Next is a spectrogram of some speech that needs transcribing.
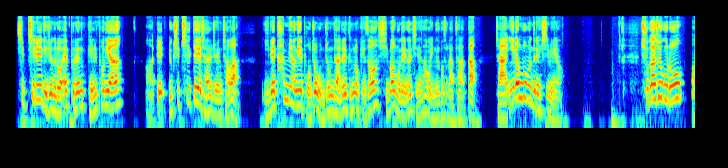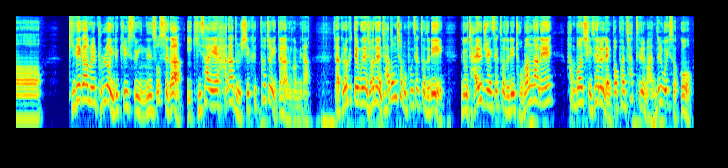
17일 기준으로 애플은 캘리포니아 어, 67대의 자율주행차와 201명의 보조 운전자를 등록해서 시범 운행을 진행하고 있는 것으로 나타났다. 자, 이런 부분들이 핵심이에요. 추가적으로 어, 기대감을 불러일으킬 수 있는 소스가 이 기사에 하나 둘씩 흩어져 있다는 겁니다. 자, 그렇기 때문에 저는 자동차 부품 섹터들이 그리고 자율주행 섹터들이 조만간에 한번 시세를 낼 법한 차트를 만들고 있었고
